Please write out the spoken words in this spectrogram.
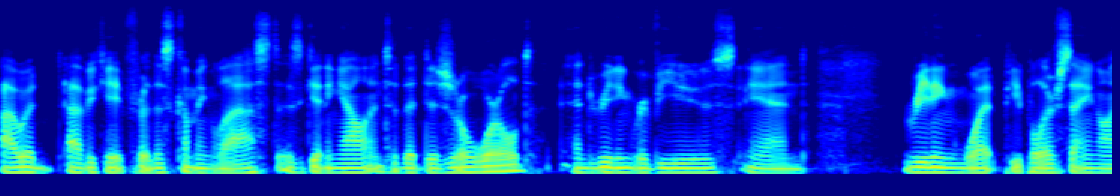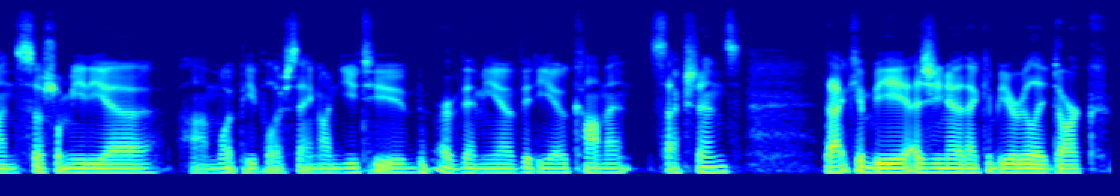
I would advocate for this coming last is getting out into the digital world and reading reviews and reading what people are saying on social media, um, what people are saying on YouTube or Vimeo video comment sections. That can be, as you know, that can be a really dark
